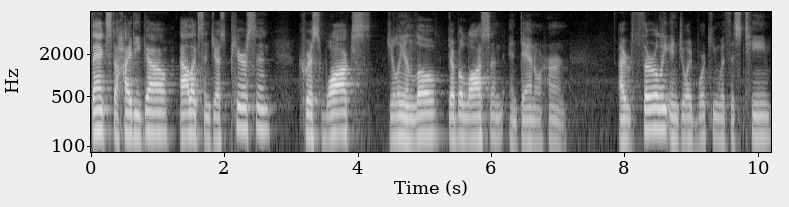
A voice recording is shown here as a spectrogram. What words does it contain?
Thanks to Heidi Gao, Alex and Jess Pearson, Chris Walks, Jillian Lowe, Deborah Lawson, and Dan O'Hearn. I thoroughly enjoyed working with this team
